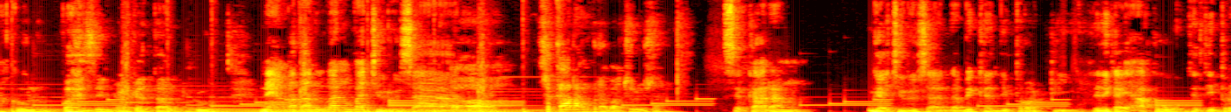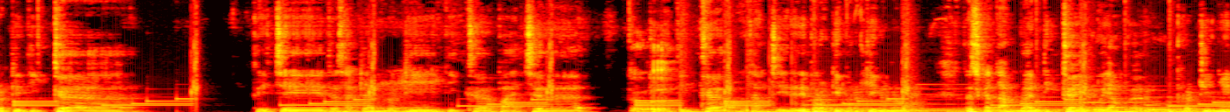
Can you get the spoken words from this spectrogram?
Aku lupa sih angkatanku nih angkatanku kan empat jurusan. Oh sekarang berapa jurusan? Sekarang nggak jurusan tapi ganti prodi. Jadi kayak aku jadi prodi tiga. BC terus ada Hmm. prodi tiga pajak prodi tiga akuntansi jadi prodi prodi ngono. Terus ketambahan tiga itu yang baru prodinya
